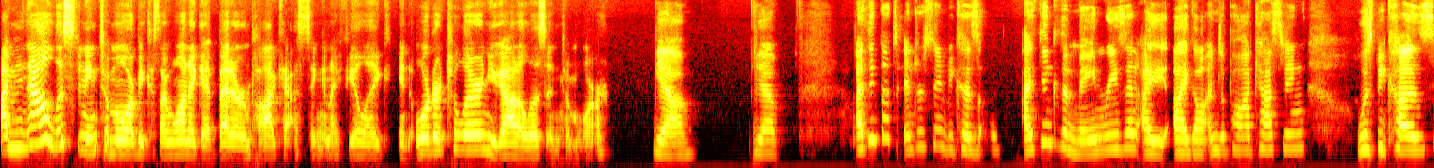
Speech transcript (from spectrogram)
I'm now listening to more because I want to get better in podcasting, and I feel like in order to learn, you gotta listen to more. Yeah. Yeah. I think that's interesting because I think the main reason I I got into podcasting was because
